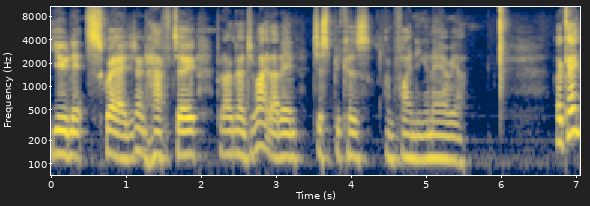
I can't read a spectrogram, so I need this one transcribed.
units squared. You don't have to, but I'm going to write that in just because I'm finding an area. Okay,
